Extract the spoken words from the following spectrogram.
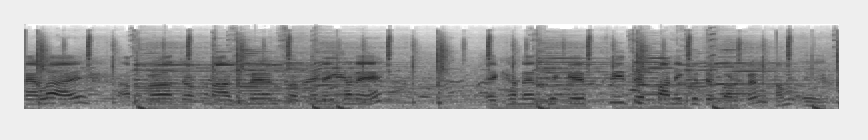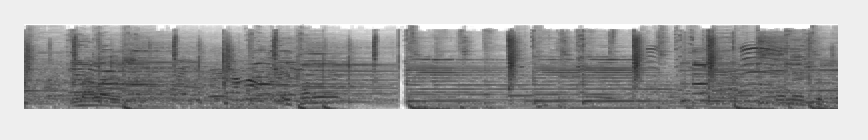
মেলায় আপনারা যখন আসবেন তখন এখানে এখানে থেকে ফ্রিতে পানি খেতে পারবেন। এই মেলায় এসে। এখানে চলে এসেছে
